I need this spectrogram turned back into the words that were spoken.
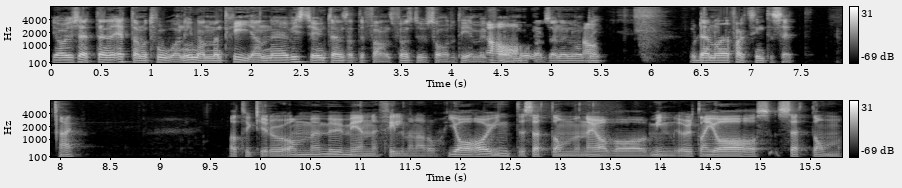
jag har ju sett ettan och tvåan innan men trean eh, visste jag ju inte ens att det fanns förrän du sa det till mig för en månad sedan eller någonting. Ja. Och den har jag faktiskt inte sett. Nej. Vad tycker du om Mumien-filmerna då? Jag har ju inte sett dem när jag var mindre, utan jag har sett dem.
